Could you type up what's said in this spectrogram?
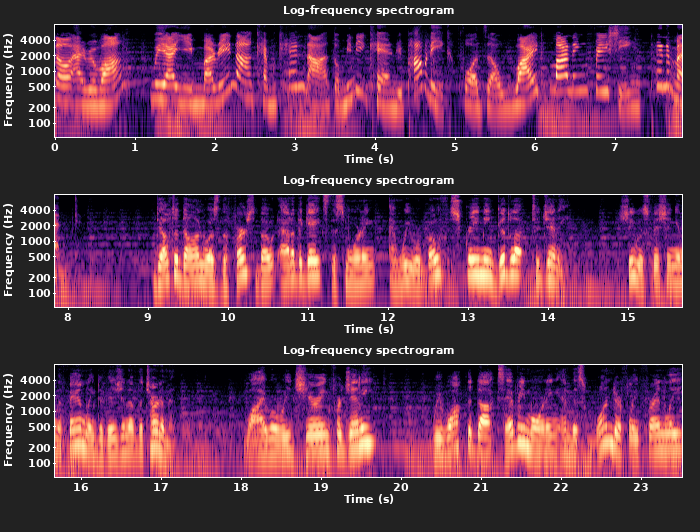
Hello everyone. We are in Marina Cap Cana, Dominican Republic for the White Marlin Fishing Tournament. Delta Dawn was the first boat out of the gates this morning, and we were both screaming good luck to Jenny. She was fishing in the family division of the tournament. Why were we cheering for Jenny? We walk the docks every morning, and this wonderfully friendly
